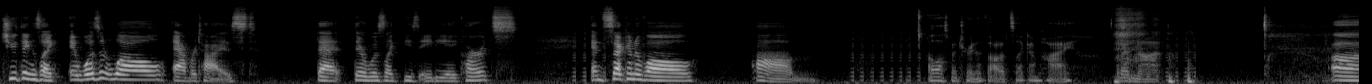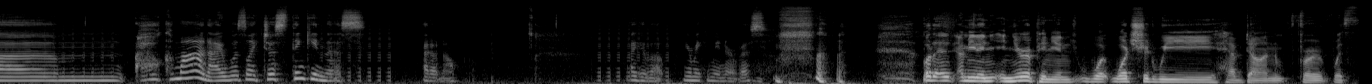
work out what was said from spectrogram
two things like it wasn't well advertised that there was like these ADA carts, and second of all, um, I lost my train of thought. It's like I'm high, but I'm not. um. Oh come on! I was like just thinking this. I don't know. I give up. You're making me nervous. But uh, I mean, in, in your opinion, what what should we have done for with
